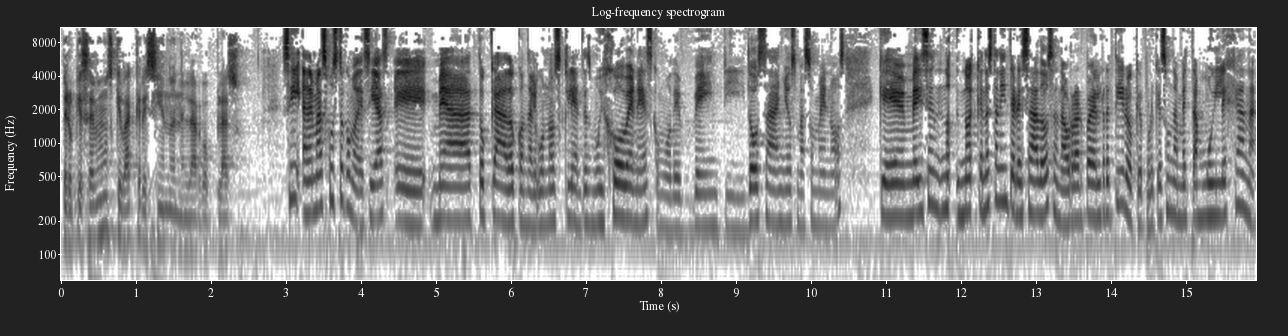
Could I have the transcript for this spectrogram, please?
pero que sabemos que va creciendo en el largo plazo. Sí, además justo como decías, eh, me ha tocado con algunos clientes muy jóvenes, como de 22 años más o menos, que me dicen que no están interesados en ahorrar para el retiro, que porque es una meta muy lejana.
